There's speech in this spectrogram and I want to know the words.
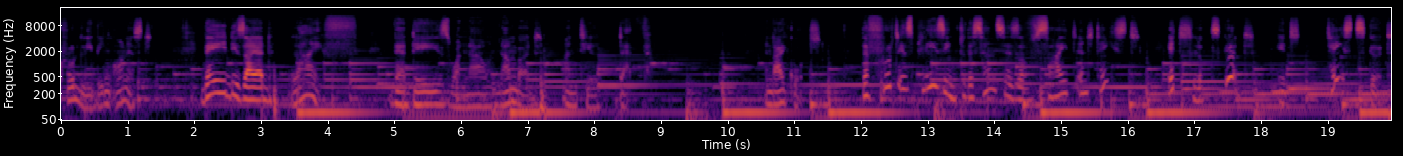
crudely being honest. They desired life their days were now numbered until death. And I quote The fruit is pleasing to the senses of sight and taste. It looks good. It tastes good.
